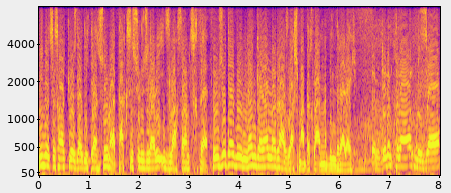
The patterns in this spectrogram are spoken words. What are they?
Bir neçə saat gözlədikdən sonra taksi sürücüləri iclasdan çıxdı. Özü də verilən qərarla razılaşmadıqlarını bildirərək. Dilim plan bizə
